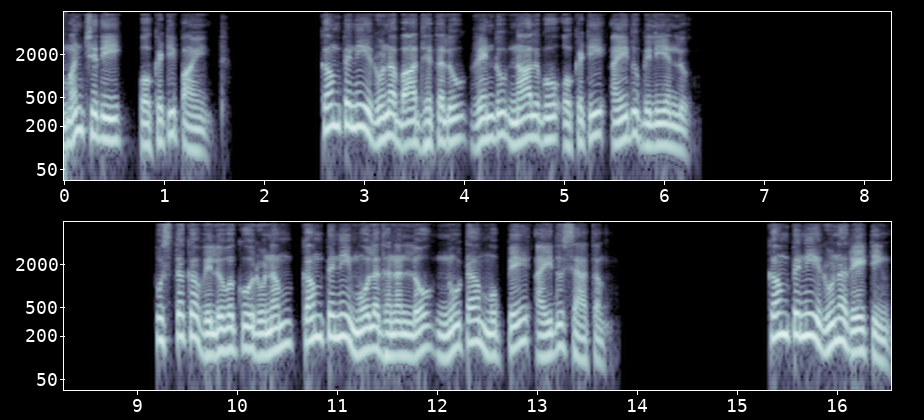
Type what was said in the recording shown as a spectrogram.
మంచిది ఒకటి పాయింట్. కంపెనీ రుణ బాధ్యతలు రెండు నాలుగు ఒకటి ఐదు బిలియన్లు. పుస్తక విలువకు రుణం కంపెనీ మూలధనంలో నూట ముప్పై ఐదు శాతం. కంపెనీ రుణ రేటింగ్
